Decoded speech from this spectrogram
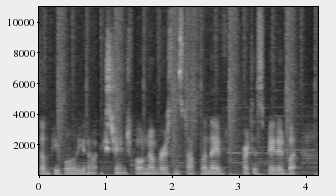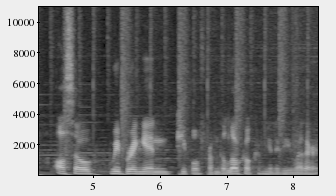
some people, you know, exchange phone numbers and stuff when they've participated, but also, we bring in people from the local community, whether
